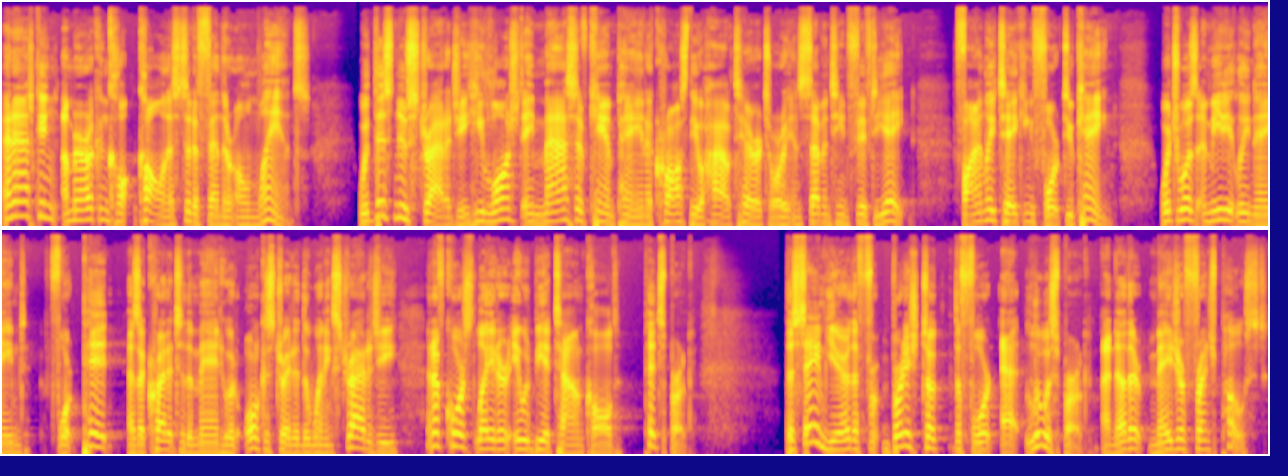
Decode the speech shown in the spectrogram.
and asking American colonists to defend their own lands. With this new strategy, he launched a massive campaign across the Ohio Territory in 1758, finally taking Fort Duquesne, which was immediately named Fort Pitt as a credit to the man who had orchestrated the winning strategy, and of course, later it would be a town called Pittsburgh. The same year, the F- British took the fort at Louisbourg, another major French post.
